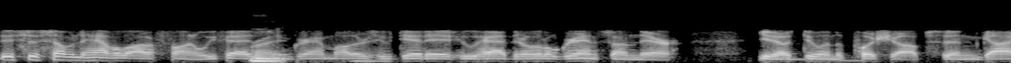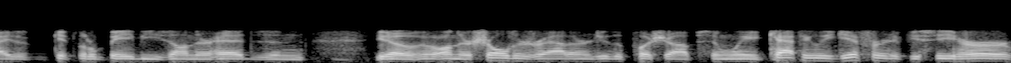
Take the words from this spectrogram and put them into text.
it's just something to have a lot of fun. We've had Right. some grandmothers who did it, who had their little grandson there, you know, doing the push-ups, and guys get little babies on their heads and you know on their shoulders rather, and do the push-ups. And we Kathie Lee Gifford, if you see her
